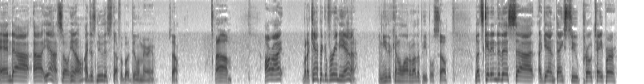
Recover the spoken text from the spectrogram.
and uh, uh, yeah. So you know, I just knew this stuff about Dylan Merriam. So, um, all right, but I can't pick him for Indiana, and neither can a lot of other people. So. Let's get into this. Uh, again, thanks to Pro Taper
